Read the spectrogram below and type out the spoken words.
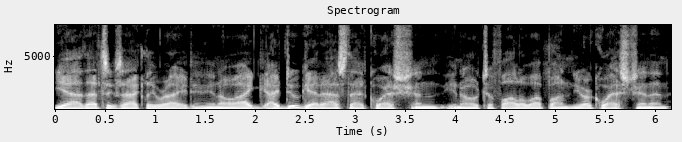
Yeah, that's exactly right. And you know, I I do get asked that question, you know, to follow up on your question and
